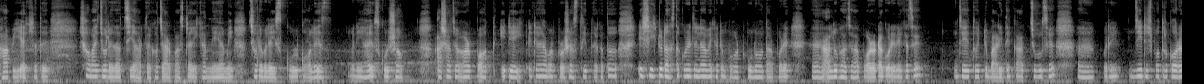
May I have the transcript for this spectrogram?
ভাবি একসাথে সবাই চলে যাচ্ছি। আর দেখো চার পাঁচটা এখানে আমি ছোটোবেলায় স্কুল, কলেজ মানে হাই স্কুল সব আসা যাওয়ার পথ এটাই এটাই আমার প্রশাস্তির দেখা তো, এসে একটু নাস্তা করে নিলাম, এখানে বট বুনো, তারপরে আলু ভাজা, পরোটা করে রেখেছে। যেহেতু একটু বাড়িতে কাজ চলছে মানে জিনিসপত্র করা,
